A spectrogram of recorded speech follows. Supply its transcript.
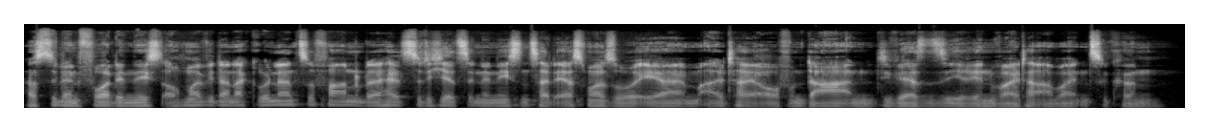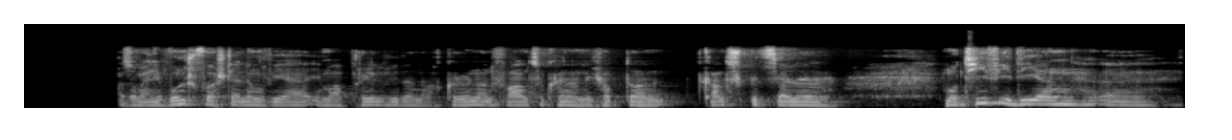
Hast du denn vor, demnächst auch mal wieder nach Grönland zu fahren oder hältst du dich jetzt in der nächsten Zeit erstmal so eher im Altai auf und da an diversen Serien weiterarbeiten zu können? Also meine Wunschvorstellung wäre, im April wieder nach Grönland fahren zu können. Ich habe da ganz spezielle Motivideen, äh,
